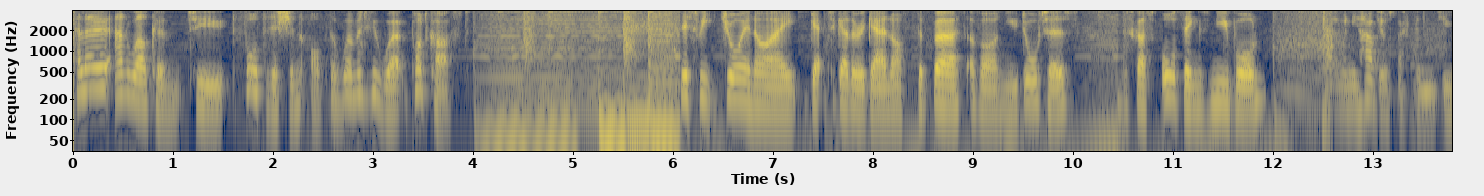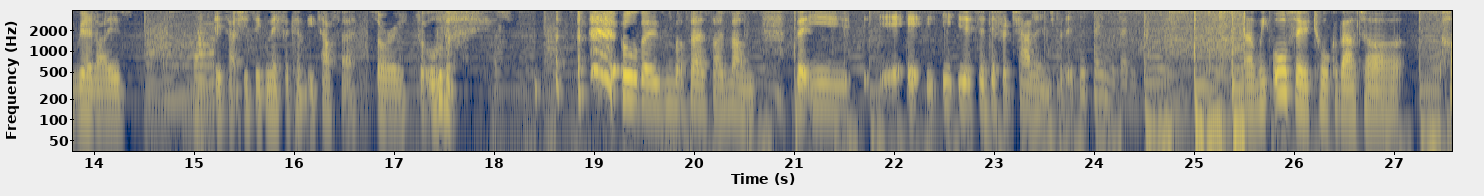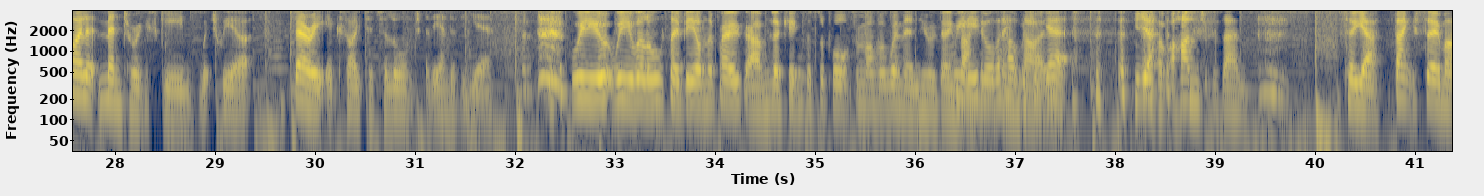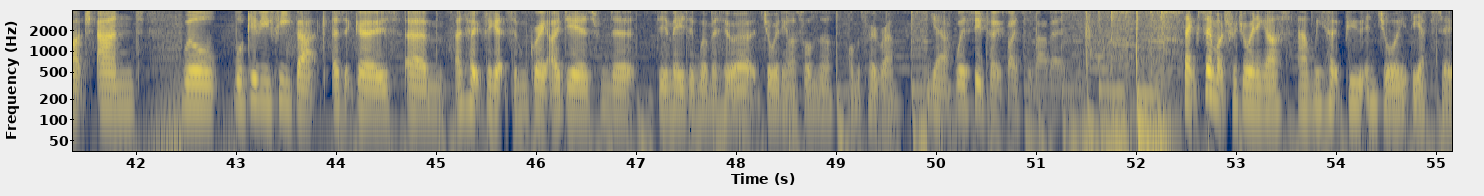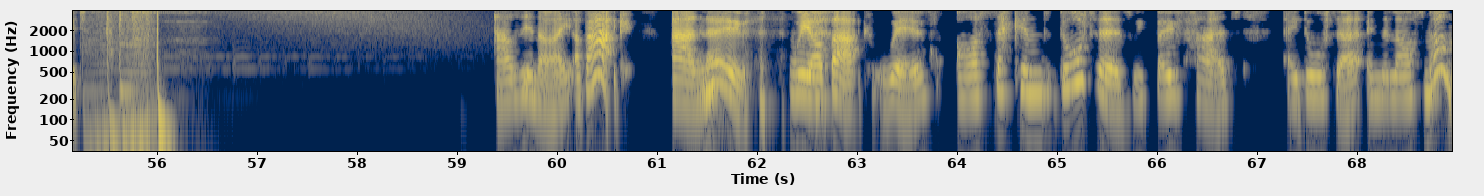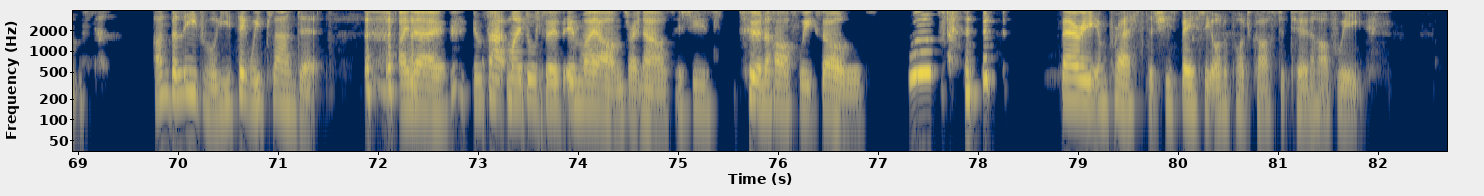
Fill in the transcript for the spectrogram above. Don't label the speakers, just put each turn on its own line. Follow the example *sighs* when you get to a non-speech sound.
Hello and welcome to the fourth edition of the Women Who Work podcast. This week, Joy and I get together again after the birth of our new daughters and discuss all things newborn.
And when you have your second, you realise it's actually significantly tougher. Sorry for all *laughs* those, all those first-time mums. But you, it, it, it's a different challenge. But it's the same with anything.
And we also talk about our pilot mentoring scheme, which we are very excited to launch at the end of the year. *laughs*
we we will also be on the program looking for support from other women who are going
we
back.
need
at
all
the,
the help
time.
we can get. *laughs*
yeah, hundred percent.
so yeah, thanks so much, and we'll we'll give you feedback as it goes, um, and hopefully get some great ideas from the the amazing women who are joining us on the on the program.
Yeah, we're super excited about it.
Thanks so much for joining us, and we hope you enjoy the episode.
Alsi and I are back, and
Hello.
we are *laughs* back with our second daughters. We've both had a daughter in the last month.
Unbelievable. You'd think we planned it. *laughs*
I know. In fact, my daughter is in my arms right now, so she's two and a half weeks old. Whoop! *laughs*
Very impressed that she's basically on a podcast at two and a half weeks.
